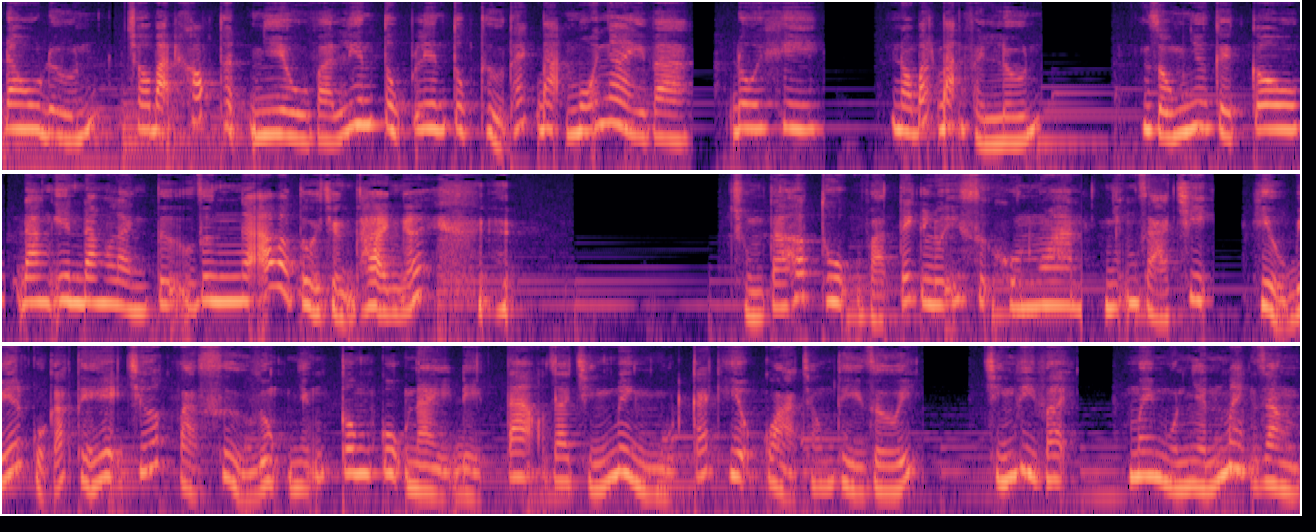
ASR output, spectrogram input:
đau đớn, cho bạn khóc thật nhiều và liên tục liên tục thử thách bạn mỗi ngày và đôi khi nó bắt bạn phải lớn giống như cái câu đang yên đang lành tự dưng ngã vào tuổi trưởng thành ấy. Chúng ta hấp thụ và tích lũy sự khôn ngoan, những giá trị, hiểu biết của các thế hệ trước và sử dụng những công cụ này để tạo ra chính mình một cách hiệu quả trong thế giới. Chính vì vậy, mây muốn nhấn mạnh rằng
